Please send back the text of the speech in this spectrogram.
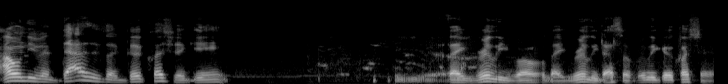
I don't even. That is a good question, again. Yeah. Like really, bro. Like really, that's a really good question.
